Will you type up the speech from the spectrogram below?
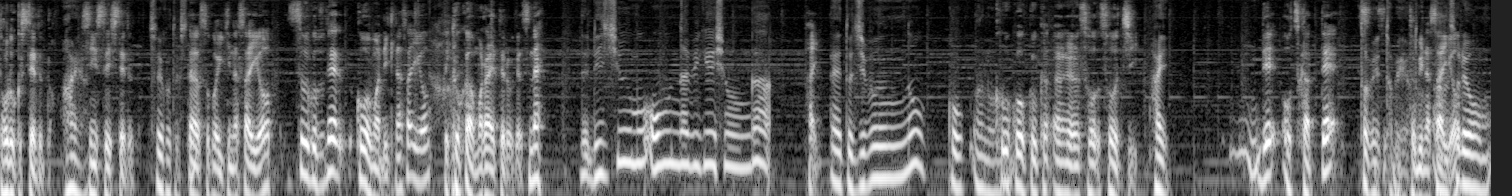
登録していると、はいはい。申請していると、そういうことですね。だからそこ行きなさいよ、そういうことで、こうまで行きなさいよって許可をもらえてるわけですね。でリジウムオンナビゲーションが、はい。えー、と自分のこうあの空港空間えー装装置はいでを使って飛べ飛べよ飛びなさいよあそれを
